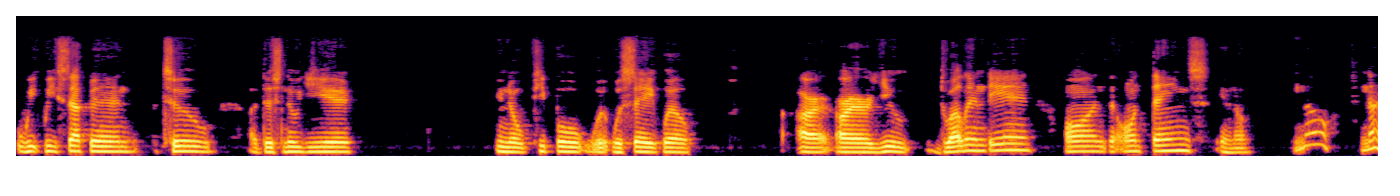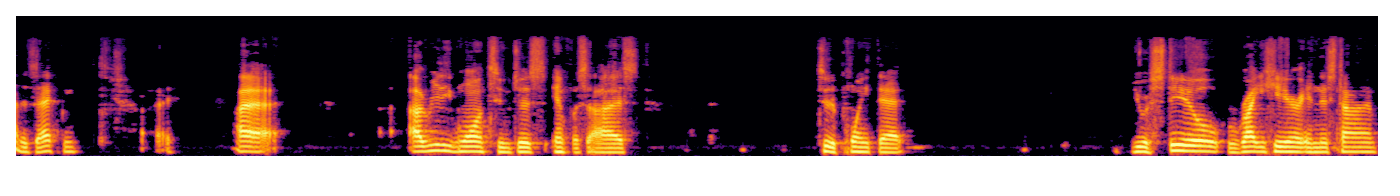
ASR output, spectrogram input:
we we step in to uh, this new year. You know, people would say, "Well, are are you dwelling then on on things?" You know, no, not exactly. I I, I really want to just emphasize to the point that you're still right here in this time.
